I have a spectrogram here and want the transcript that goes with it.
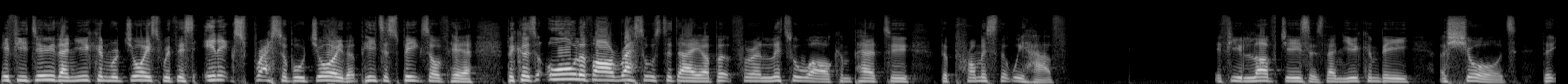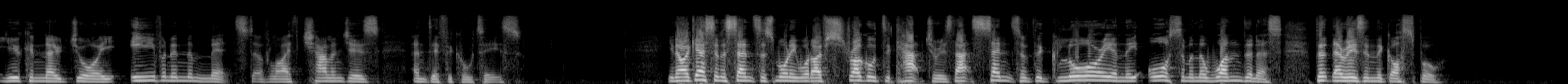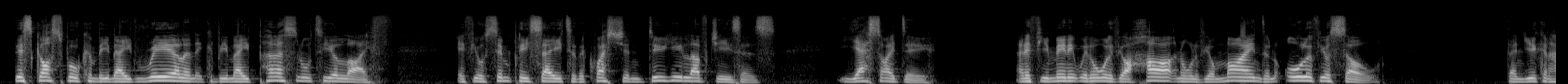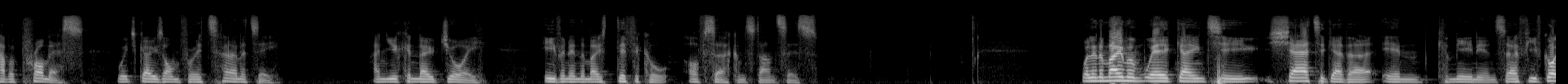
If you do, then you can rejoice with this inexpressible joy that Peter speaks of here, because all of our wrestles today are but for a little while compared to the promise that we have. If you love Jesus, then you can be assured that you can know joy even in the midst of life challenges and difficulties. You know, I guess in a sense this morning, what I've struggled to capture is that sense of the glory and the awesome and the wonderness that there is in the gospel. This gospel can be made real and it can be made personal to your life if you'll simply say to the question, Do you love Jesus? Yes, I do. And if you mean it with all of your heart and all of your mind and all of your soul, then you can have a promise which goes on for eternity and you can know joy even in the most difficult of circumstances. Well, in a moment, we're going to share together in communion. So if you've got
